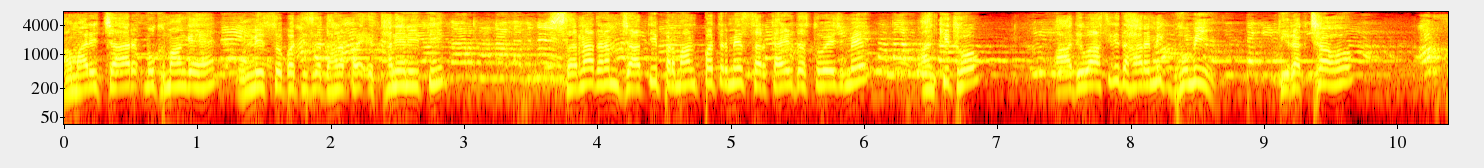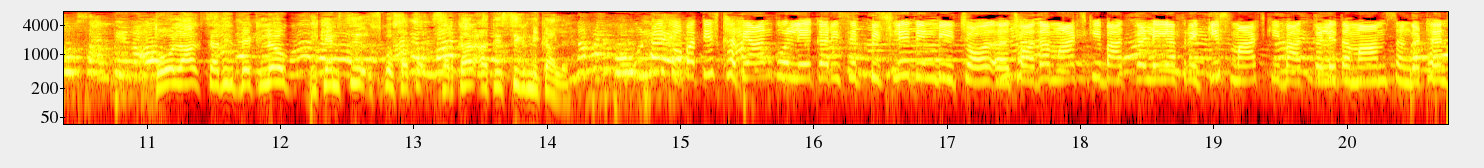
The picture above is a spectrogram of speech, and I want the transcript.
हमारी चार मुख्य मांगे हैं। उन्नीस सौ आधार स्थानीय नीति सरना धर्म जाति प्रमाण पत्र में सरकारी दस्तावेज़ में अंकित हो, आदिवासी धार्मिक भूमि की रक्षा हो दो लाख से अधिक व्यक्ति लोग वैकेंसी उसको सरकार अतिशीघ्र निकाले। उन्नीस सौ बत्तीस खतियान को लेकर इसे पिछले दिन भी चौदह मार्च की बात कर ले या फिर इक्कीस मार्च की बात कर ले तमाम संगठन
